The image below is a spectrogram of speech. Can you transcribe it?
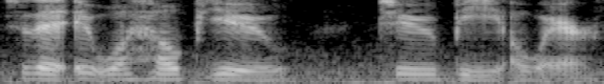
so that it will help you to be aware.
